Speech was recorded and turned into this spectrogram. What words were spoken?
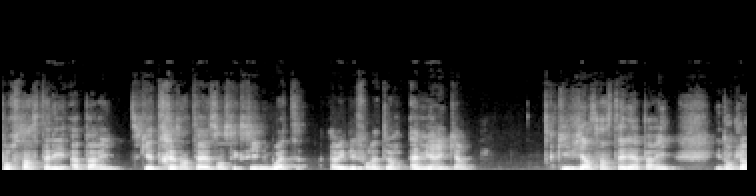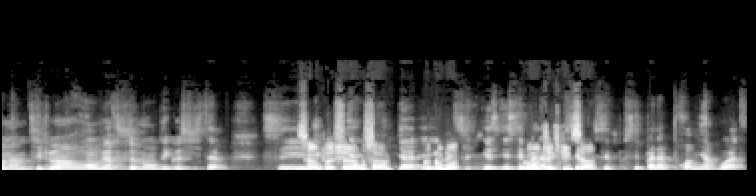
pour s'installer à Paris. Ce qui est très intéressant, c'est que c'est une boîte avec des fondateurs américains qui vient s'installer à Paris. Et donc là, on a un petit peu un renversement d'écosystème. C'est impressionnant ça. comment comment t'expliques ça C'est pas la première boîte.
